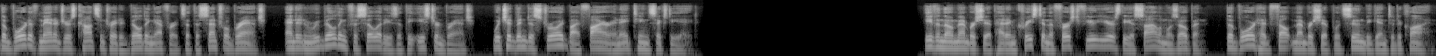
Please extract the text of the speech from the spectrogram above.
the Board of Managers concentrated building efforts at the Central branch and in rebuilding facilities at the Eastern branch, which had been destroyed by fire in 1868. Even though membership had increased in the first few years the asylum was open, the board had felt membership would soon begin to decline.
